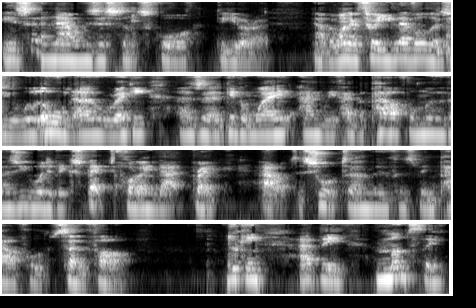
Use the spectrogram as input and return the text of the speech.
is now resistance for the euro now the 103 level, as you will all know already, has uh, given way and we've had the powerful move as you would have expected following that break out. The short-term move has been powerful so far. Looking at the monthly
